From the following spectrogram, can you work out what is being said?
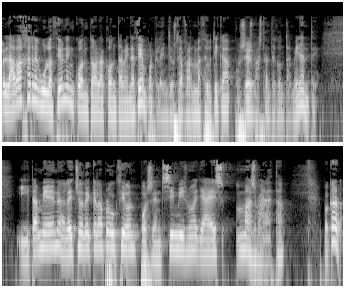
la baja regulación en cuanto a la contaminación, porque la industria farmacéutica pues es bastante contaminante. Y también al hecho de que la producción pues en sí misma ya es más barata. Pues claro,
